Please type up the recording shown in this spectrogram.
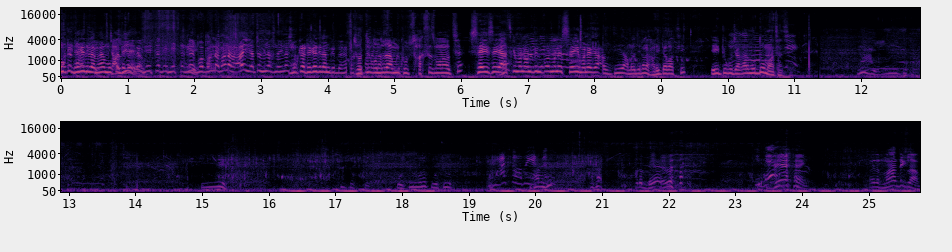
মুখটা ঢেকে দিলাম হ্যাঁ মুখটা ঢেকে দিলাম। এই ভাগনা ভাগনা এত হিলাস না হিলাস। মুখটা ঢেকে দিলাম কিন্তু হ্যাঁ। সত্যি বন্ধুরা আমি খুব সাকসেস মনে হচ্ছে। সেই সেই আজকে মানে অনেকদিন পর মানে সেই মানে দিয়ে আমরা যেখানে হাড়িটা পাচ্ছি এইটুকু জায়গার মধ্যেও মাছ আছে। মাছ তো হবে একটা কি বে মাছ দেখলাম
